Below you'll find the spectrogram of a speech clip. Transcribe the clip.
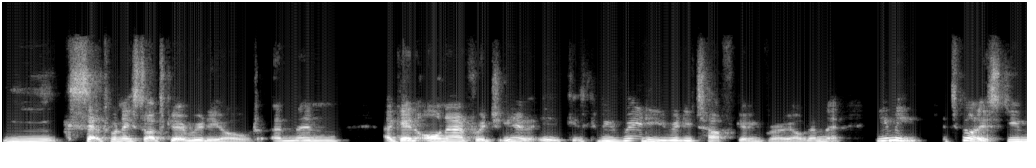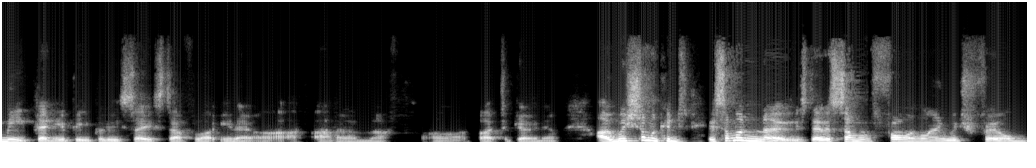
except when they start to get really old, and then again, on average, you know, it, it can be really really tough getting very old, and you meet, to be honest, you meet plenty of people who say stuff like, you know, oh, I've had enough, oh, I'd like to go now. I wish someone could, if someone knows, there was some foreign language film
